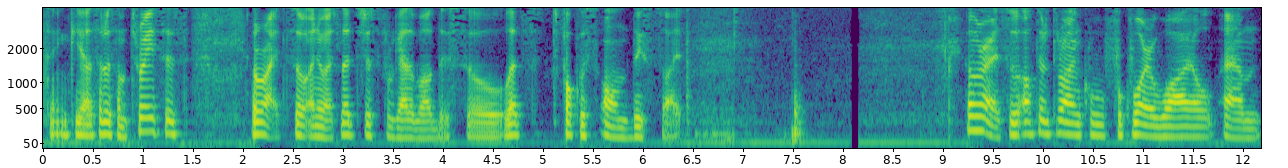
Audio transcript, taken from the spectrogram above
think. Yeah, so there's some traces. Alright, so anyways, let's just forget about this. So let's focus on this side. Alright, so after trying for quite a while, um,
